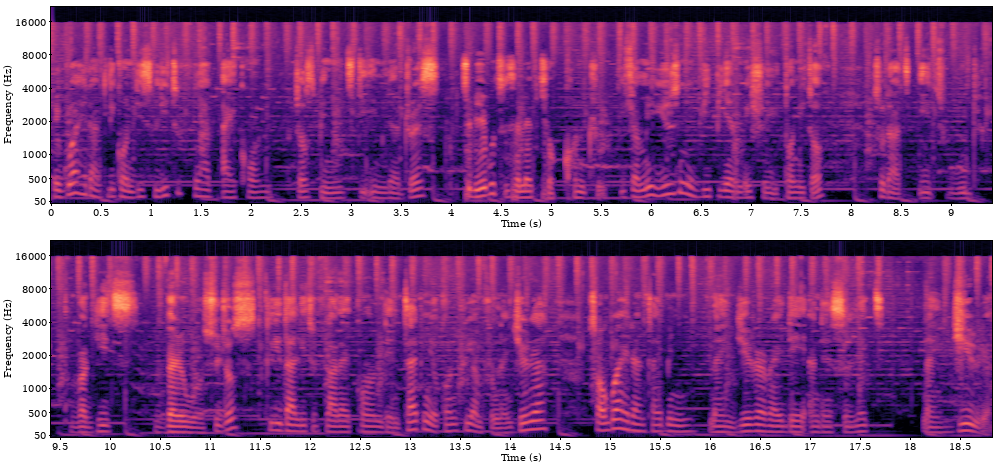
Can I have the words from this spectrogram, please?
then go ahead and click on this little flag icon just beneath the email address to be able to select your country. If you're using a VPN, make sure you turn it off so that it would propagate very well. So just click that little flag icon, then type in your country. I'm from Nigeria, so I'll go ahead and type in Nigeria right there and then select Nigeria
